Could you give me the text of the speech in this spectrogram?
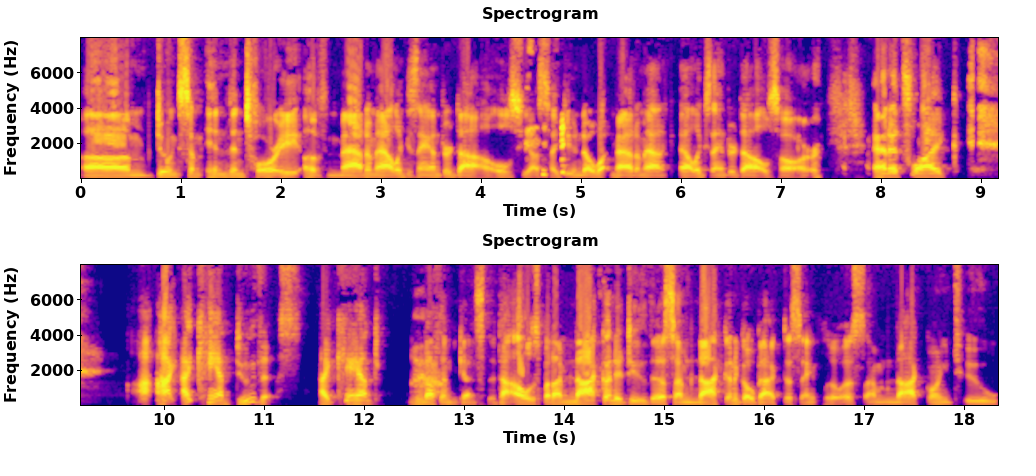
um, doing some inventory of Madame Alexander dolls. Yes, I do know what Madame Alexander dolls are. And it's like, I, I can't do this. I can't nothing against the dolls, but I'm not going to do this. I'm not going to go back to St. Louis. I'm not going to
